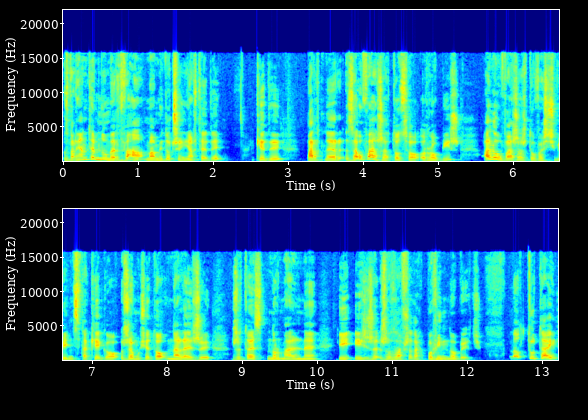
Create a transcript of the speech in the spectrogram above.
Z wariantem numer dwa mamy do czynienia wtedy, kiedy partner zauważa to, co robisz, ale uważa, że to właściwie nic takiego, że mu się to należy, że to jest normalne i, i że, że zawsze tak powinno być. No tutaj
